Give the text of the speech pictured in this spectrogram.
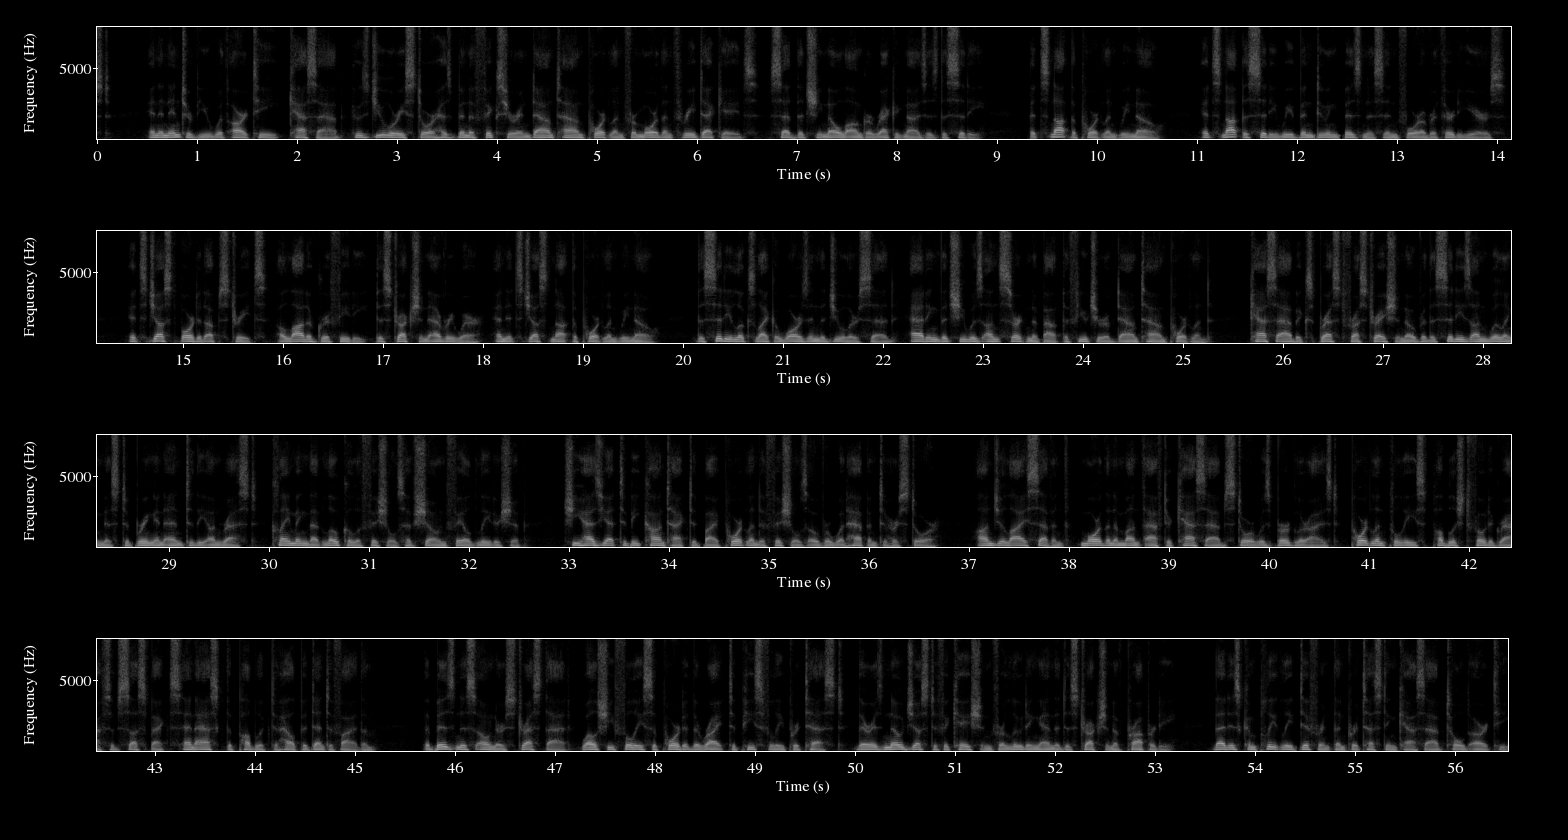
In an interview with RT, Kassab, whose jewelry store has been a fixture in downtown Portland for more than three decades, said that she no longer recognizes the city. It's not the Portland we know. It's not the city we've been doing business in for over 30 years. It's just boarded up streets, a lot of graffiti, destruction everywhere, and it's just not the Portland we know. The city looks like a war zone the jeweler said, adding that she was uncertain about the future of downtown Portland. Kassab expressed frustration over the city's unwillingness to bring an end to the unrest, claiming that local officials have shown failed leadership. She has yet to be contacted by Portland officials over what happened to her store. On July 7, more than a month after Kassab's store was burglarized, Portland police published photographs of suspects and asked the public to help identify them. The business owner stressed that, while she fully supported the right to peacefully protest, there is no justification for looting and the destruction of property. That is completely different than protesting Kassab told RT.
